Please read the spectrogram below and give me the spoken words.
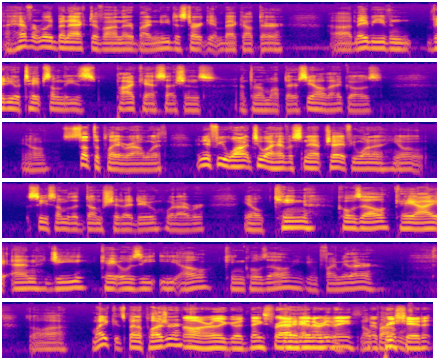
I haven't really been active on there, but I need to start getting back out there. Uh, maybe even videotape some of these podcast sessions and throw them up there. See how that goes. You know, stuff to play around with. And if you want to, I have a Snapchat. If you want to, you know, see some of the dumb shit I do, whatever. You know, King Kozel, K I N G K O Z E L, King Kozel. You can find me there. So, uh, Mike, it's been a pleasure. Oh, really good. Thanks for having me and having you here. everything. No I problem. appreciate it.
